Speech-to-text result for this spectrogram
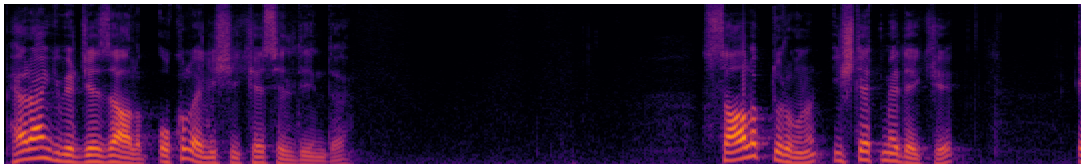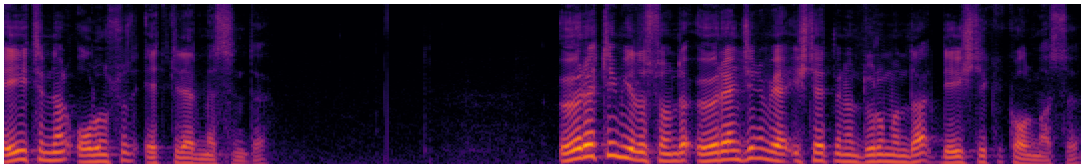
herhangi bir ceza alıp okul ilişiği kesildiğinde sağlık durumunun işletmedeki eğitimden olumsuz etkilenmesinde öğretim yılı sonunda öğrencinin veya işletmenin durumunda değişiklik olması,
